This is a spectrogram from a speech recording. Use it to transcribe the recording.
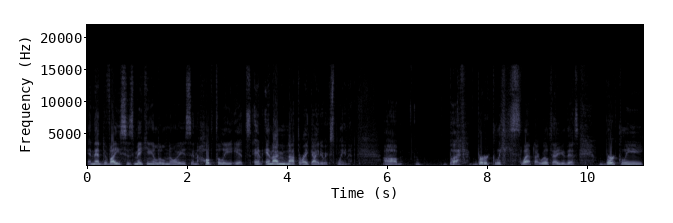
And that device is making a little noise, and hopefully it's, and, and I'm not the right guy to explain it. Um, but Berkeley slept. I will tell you this Berkeley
